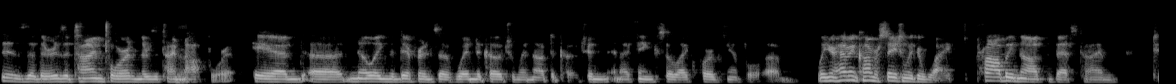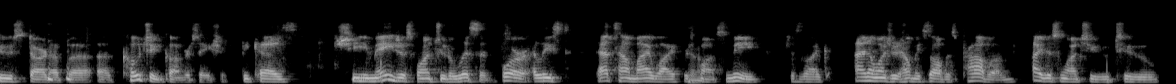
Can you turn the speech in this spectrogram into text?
is that there is a time for it and there's a time yeah. not for it and uh, knowing the difference of when to coach and when not to coach and, and i think so like for example um, when you're having a conversation with your wife it's probably not the best time to start up a, a coaching conversation because she may just want you to listen or at least that's how my wife responds yeah. to me she's like i don't want you to help me solve this problem i just want you to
